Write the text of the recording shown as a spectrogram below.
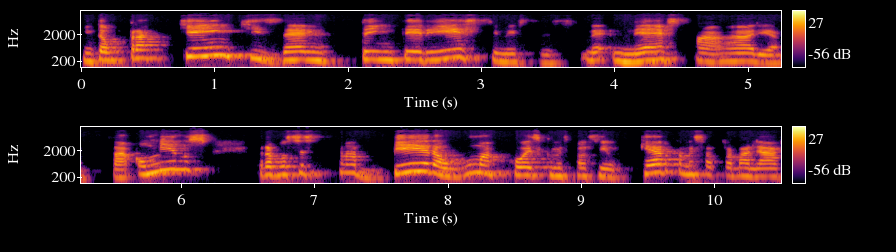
Então, para quem quiser ter interesse né, nessa área, tá? ao menos para você saber alguma coisa, como você fala assim, eu quero começar a trabalhar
